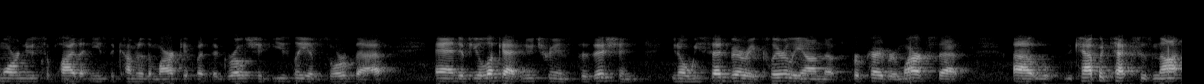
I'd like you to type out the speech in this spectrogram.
more new supply that needs to come to the market, but the growth should easily absorb that. And if you look at Nutrien's position, you know, we said very clearly on the prepared remarks that uh, is not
